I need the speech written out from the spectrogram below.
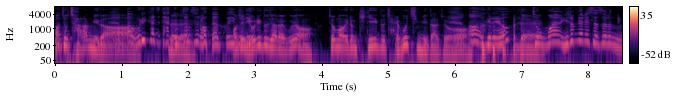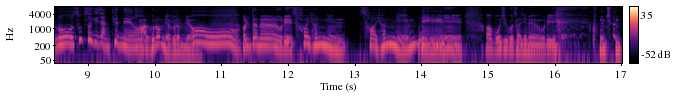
아, 저 잘합니다. 아, 우리까지 다. 걱정스러워갖고 아, 저 이분이. 요리도 잘하고요. 저 뭐 이런 기계도 잘 고칩니다, 저. 어 그래요? 네. 정말 이런 면에 있어서는 뭐 속썩이지 않겠네요. 아, 그럼요, 그럼요. 어, 어. 어, 일단은 우리 서현님, 서현님 네. 님이 어, 모시고 사시는 우리 공주님.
